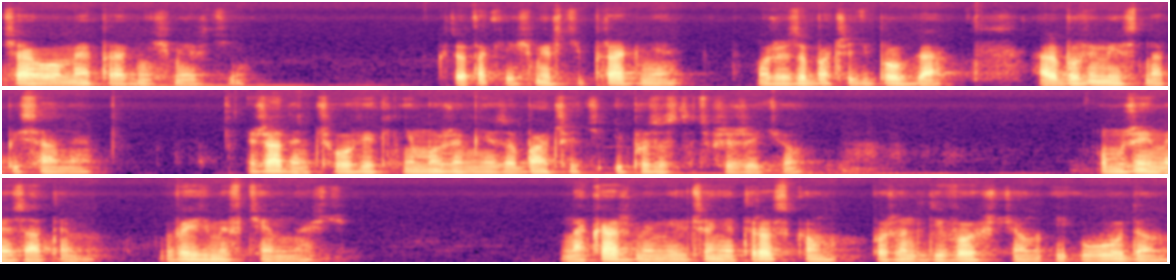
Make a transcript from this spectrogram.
Ciało me pragnie śmierci. Kto takiej śmierci pragnie, może zobaczyć Boga, albowiem jest napisane: Żaden człowiek nie może mnie zobaczyć i pozostać przy życiu. Umrzyjmy zatem, wejdźmy w ciemność. Nakażmy milczenie troską, porządliwością i ułudą.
